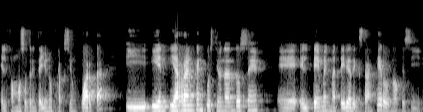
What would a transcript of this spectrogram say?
el famoso 31 fracción cuarta y, arrancan cuestionándose eh, el tema en materia de extranjeros, ¿no? Que si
